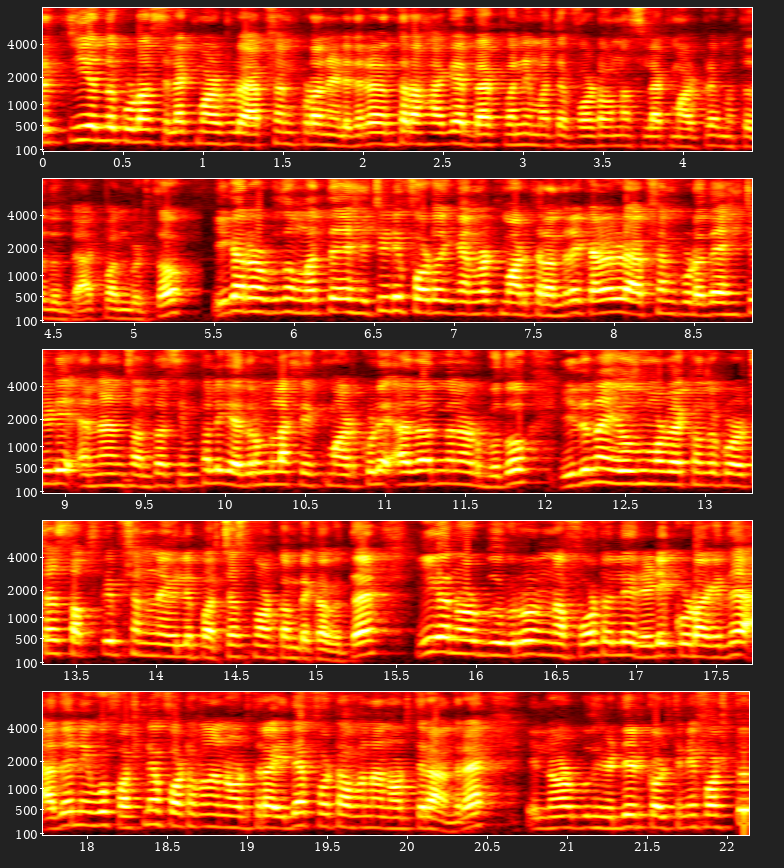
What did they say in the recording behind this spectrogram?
ಪ್ರತಿಯೊಂದು ಕೂಡ ಸೆಲೆಕ್ಟ್ ಮಾಡ್ಕೊಳ್ಳಿ ಆಪ್ಷನ್ ಕೂಡ ನೀಡಿದ್ರೆ. ನಂತರ ಹಾಗೆ ಬ್ಯಾಕ್ ಬನ್ನಿ, ಮತ್ತೆ ಫೋಟೋನ ಸೆಲೆಕ್ಟ್ ಮಾಡ್ಕೊಳ್ಳಿ, ಮತ್ತೆ ಅದು ಬ್ಯಾಕ್ ಬಂದ್ಬಿಡ್ತು. ಈಗ ನೋಡ್ಬೋದು, ಮತ್ತೆ ಹೆಚ್ ಡಿ ಫೋಟೋಗೆ ಕನ್ವರ್ಟ್ ಮಾಡ್ತಾರೆ ಅಂದ್ರೆ ಕೆಳಗಡೆ ಆಪ್ಷನ್ ಕೂಡ ಇದೆ. ಎಚ್ ಡಿ ಎನ್ಹಾನ್ಸ್ ಅಂತ ಸಿಂಪಲ್ಗೆ ಅದ್ರ ಮೇಲೆ ಕ್ಲಿಕ್ ಮಾಡ್ಕೊಳ್ಳಿ. ಅದಾದ್ಮೇಲೆ ನೋಡ್ಬೋದು. ಇದನ್ನ ಯೂಸ್ ಮಾಡ್ಬೇಕಂದ್ರೆ ಕೂಡ ಸಬ್ಸ್ಕ್ರಿಪ್ಷನ್ ನೀವು ಇಲ್ಲಿ ಪರ್ಚೇಸ್ ಮಾಡ್ಕೊಬೇಕಾಗುತ್ತೆ. ಈಗ ನೋಡ್ಬೋದು ನನ್ನ ಫೋಟೋ ಇಲ್ಲಿ ರೆಡಿ ಕೂಡ ಆಗಿದೆ. ಅದೇ ನೀವು ಫಸ್ಟ್ನೇ ಫೋಟೋವನ್ನ ನೋಡ್ತೀರಾ, ಇದೇ ಫೋಟೋವನ್ನ ನೋಡ್ತೀರಾ ಅಂದ್ರೆ ಇಲ್ಲಿ ನೋಡ್ಬೋದು ಹಿಡಿದಿಟ್ಕೊಳ್ತೀನಿ. ಫಸ್ಟ್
